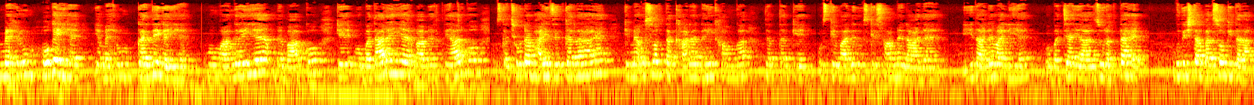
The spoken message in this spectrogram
महरूम हो गई है या महरूम कर दी गई है? वो मांग रही है अपने बाप को कि वो बता रही है अरबाब इख्तियार को। उसका छोटा भाई जिद कर रहा है कि मैं उस वक्त तक खाना नहीं खाऊँगा जब तक कि उसके वालिद उसके सामने ना आ जाए। ईद आने वाली है, वो बच्चा ये आरज़ू रखता है। गुज्त बरसों की तरह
